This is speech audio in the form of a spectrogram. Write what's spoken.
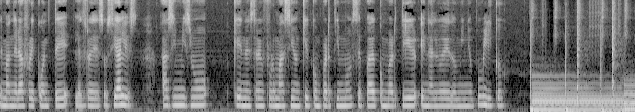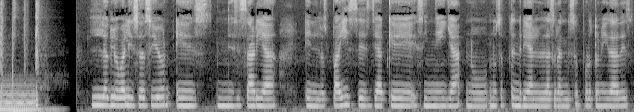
de manera frecuente las redes sociales. Asimismo, que nuestra información que compartimos se pueda convertir en algo de dominio público. La globalización es necesaria en los países ya que sin ella no, no se obtendrían las grandes oportunidades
